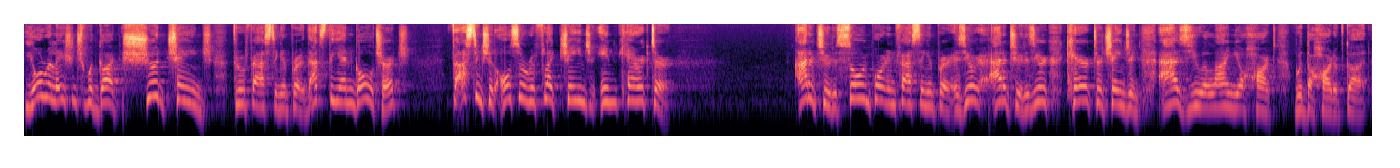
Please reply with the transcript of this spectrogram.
Your relationship with God should change through fasting and prayer. That's the end goal, church. Fasting should also reflect change in character. Attitude is so important in fasting and prayer. Is your attitude, is your character changing as you align your heart with the heart of God?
